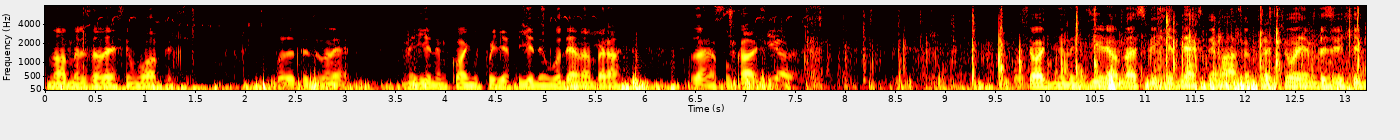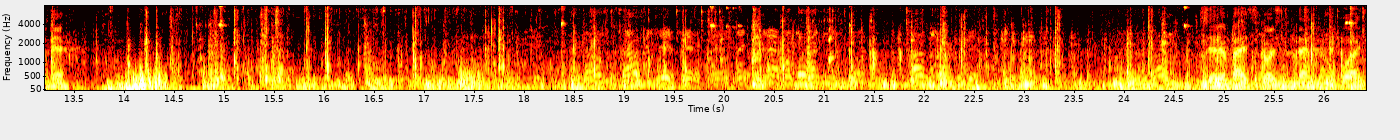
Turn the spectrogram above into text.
номер залишимо в описі. Будете дзвонити. Не їдемо коні поїти, їдемо води набирати. Зараз покажу. Сьогодні неділя, у нас вихідних нема, ми працюємо без вихідних. Жеребець кожен день роботі,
